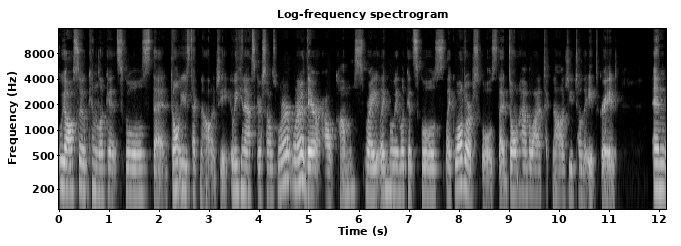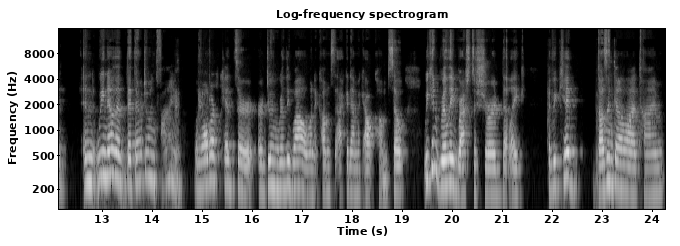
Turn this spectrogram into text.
we also can look at schools that don't use technology. We can ask ourselves, what are what are their outcomes, right? Like when we look at schools like Waldorf schools that don't have a lot of technology till the eighth grade, and and we know that that they're doing fine. The Waldorf kids are are doing really well when it comes to academic outcomes. So we can really rest assured that like if a kid doesn't get a lot of time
